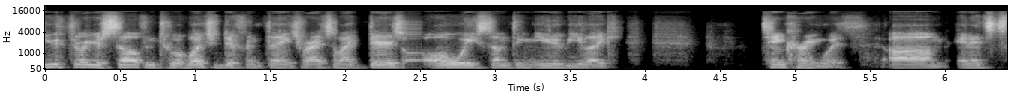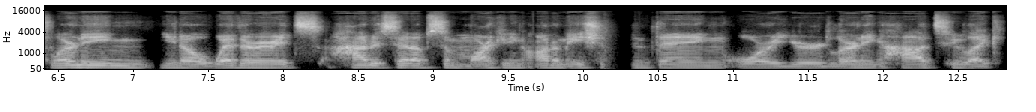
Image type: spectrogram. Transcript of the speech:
you throw yourself into a bunch of different things right? So like there's always something new to be like tinkering with. Um, and it's learning you know whether it's how to set up some marketing automation thing or you're learning how to like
